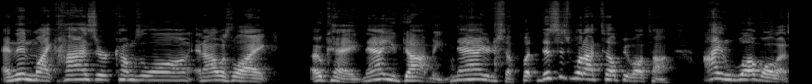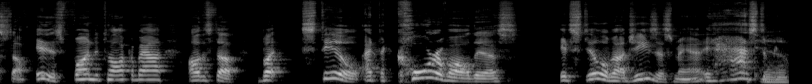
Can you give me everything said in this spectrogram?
and then Mike Heiser comes along, and I was like, okay, now you got me. Now you're just stuff. But this is what I tell people all the time. I love all that stuff. It is fun to talk about all the stuff. But still, at the core of all this it's still about Jesus, man. It has to Yeah. be.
